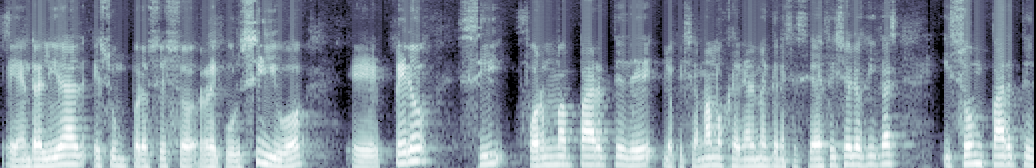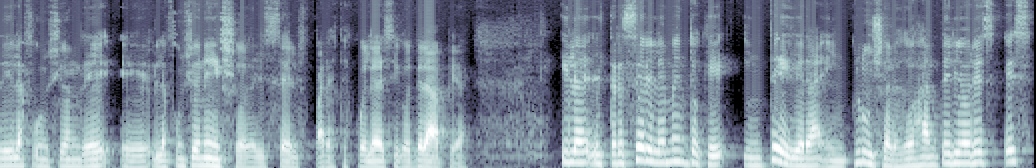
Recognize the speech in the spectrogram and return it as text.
eh, en realidad es un proceso recursivo, eh, pero sí forma parte de lo que llamamos generalmente necesidades fisiológicas y son parte de la función de la función del self para esta escuela de psicoterapia. Y el tercer elemento que integra e incluye a los dos anteriores es,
